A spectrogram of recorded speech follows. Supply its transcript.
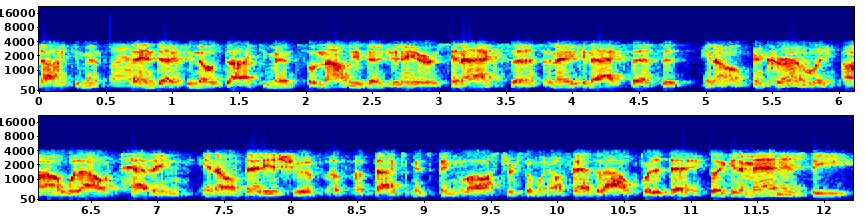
documents, wow. indexing those documents documents. So now these engineers can access, and they can access it, you know, concurrently uh, without having, you know, that issue of, of, of, documents being lost or someone else has it out for the day. So you can manage the,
